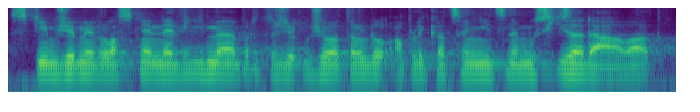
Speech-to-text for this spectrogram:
s tím, že my vlastně nevíme, protože uživatel do aplikace nic nemusí zadávat,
